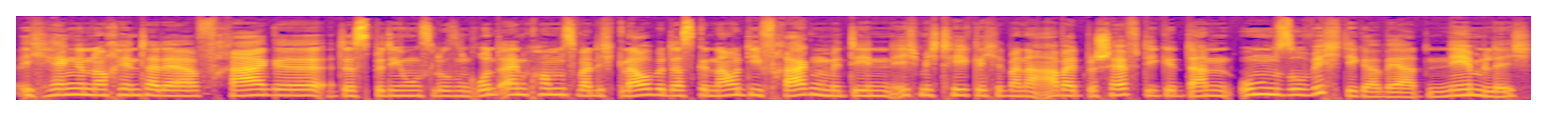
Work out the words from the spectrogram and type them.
Ich hänge noch hinter der Frage des bedingungslosen Grundeinkommens, weil ich glaube, dass genau die Fragen, mit denen ich mich täglich in meiner Arbeit beschäftige, dann umso wichtiger werden. Nämlich,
